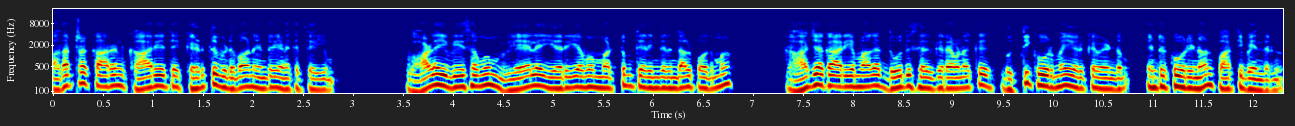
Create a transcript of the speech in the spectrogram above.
பதற்றக்காரன் காரியத்தை கெடுத்து விடுவான் என்று எனக்கு தெரியும். வாளை வீசவும் வேலை எறியவும் மட்டும் தெரிந்திருந்தால் போதுமா? ராஜகாரியமாக தூது செல்கிறவனுக்கு புத்தி கூர்மை இருக்க வேண்டும் என்று கூறினான் பார்த்திபேந்திரன்.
